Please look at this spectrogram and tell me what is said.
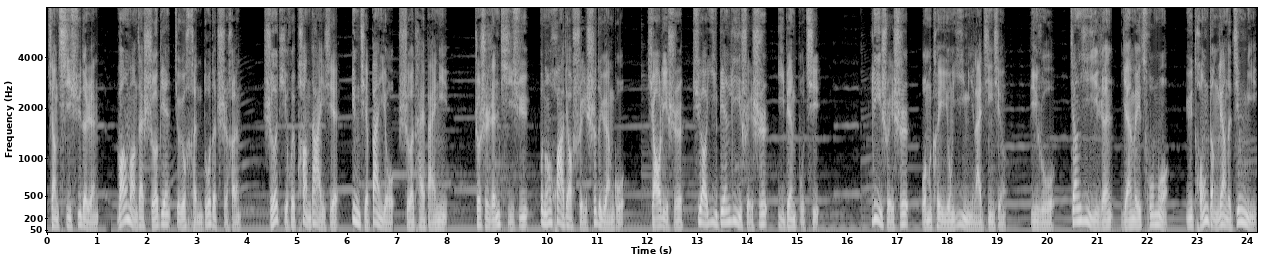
像气虚的人。往往在舌边就有很多的齿痕，舌体会胖大一些，并且伴有舌苔白腻，这是人体虚不能化掉水湿的缘故。调理时需要一边利水湿一边补气。利水湿我们可以用薏米来进行，比如将薏苡仁研为粗末，与同等量的精米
